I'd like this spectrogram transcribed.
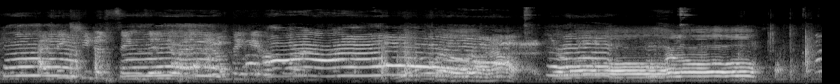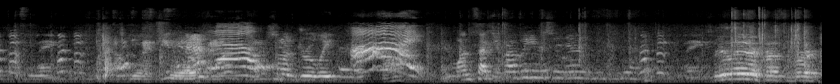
I think she just sings into it. I don't think it records. Throw it out. Hello. Hello. You can ask her. Drooly. In one second. See you later, Christopher.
